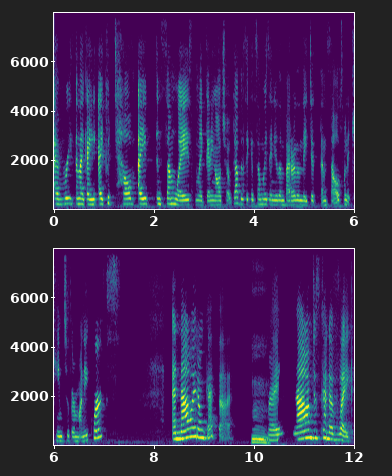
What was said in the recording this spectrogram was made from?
everything. And like I, I could tell. I, in some ways, I'm like getting all choked up. It's like in some ways I knew them better than they did themselves when it came to their money quirks. And now I don't get that. Mm. Right now, I'm just kind of like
